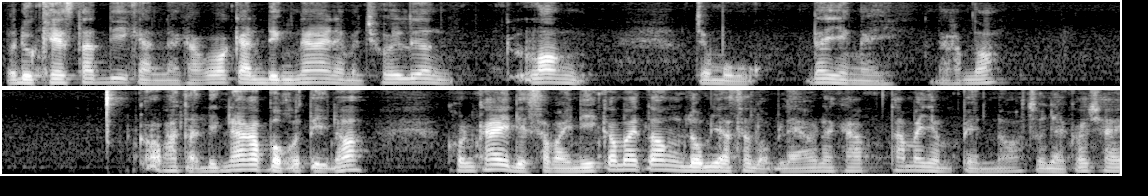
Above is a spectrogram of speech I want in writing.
มาดู case study กันนะครับ ว่าการดึงหน้าเนี่ยมันช่วยเรื่องร่องจมูกได้ยังไงนะครับเนาะก็ผ่าตัดดึงหน้าก็ปกติเนาะคนไข้เด็กสมัยนี้ก็ไม่ต้องดมยาสลบแล้วนะครับ ถ้าไม่จำเป็นเนาะส่วนใหญ่ก็ใช้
